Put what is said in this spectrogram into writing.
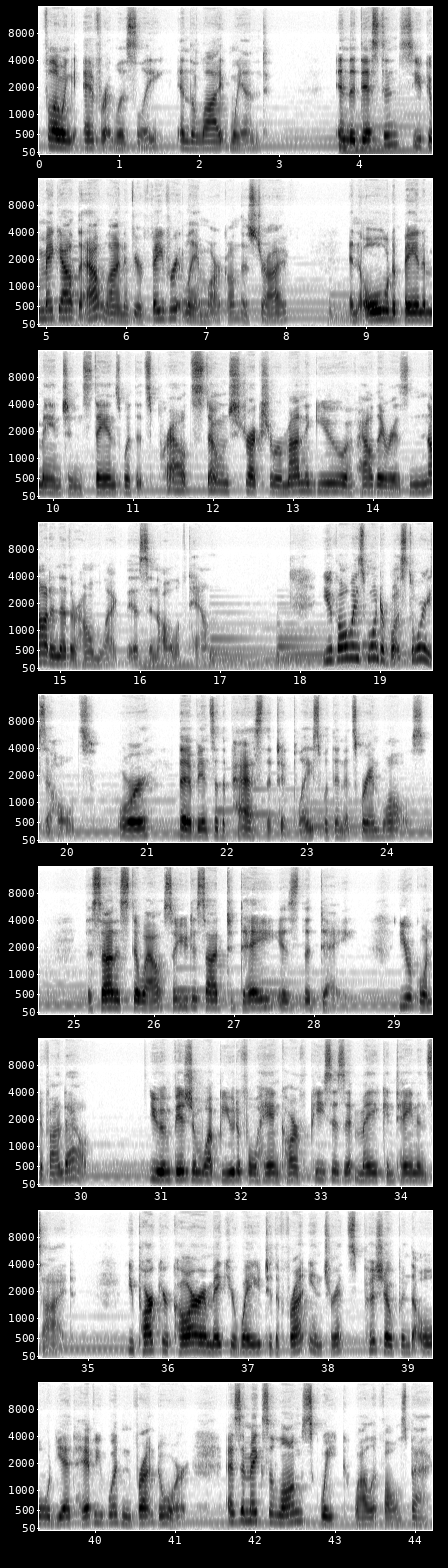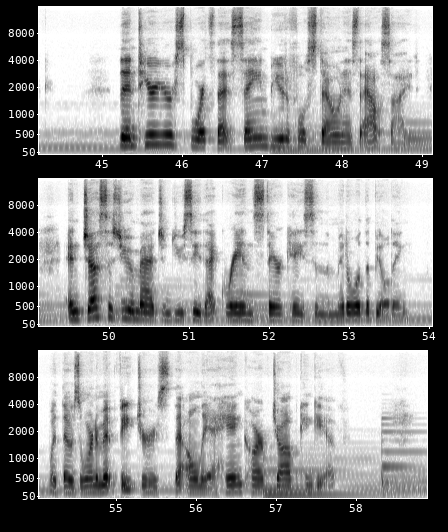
flowing effortlessly in the light wind. In the distance, you can make out the outline of your favorite landmark on this drive an old abandoned mansion stands with its proud stone structure reminding you of how there is not another home like this in all of town. You've always wondered what stories it holds, or the events of the past that took place within its grand walls. The sun is still out, so you decide today is the day. You're going to find out. You envision what beautiful hand carved pieces it may contain inside. You park your car and make your way to the front entrance, push open the old yet heavy wooden front door as it makes a long squeak while it falls back. The interior sports that same beautiful stone as the outside, and just as you imagined, you see that grand staircase in the middle of the building with those ornament features that only a hand carved job can give.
